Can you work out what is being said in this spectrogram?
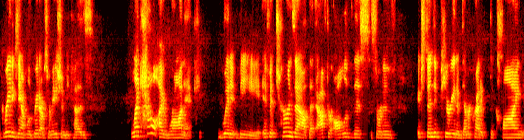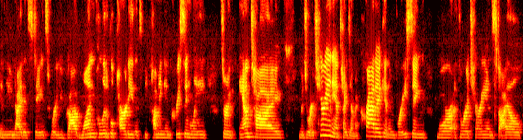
great example, a great observation because like how ironic would it be if it turns out that after all of this sort of extended period of democratic decline in the United States, where you've got one political party that's becoming increasingly sort of anti majoritarian, anti democratic, and embracing more authoritarian style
